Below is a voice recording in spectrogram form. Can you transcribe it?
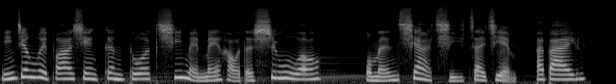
您将会发现更多七美美好的事物哦。我们下期再见，拜拜。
